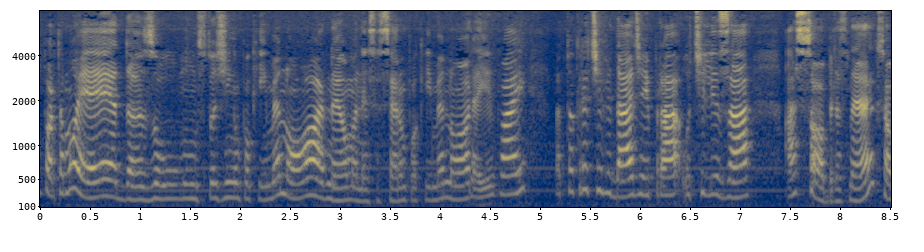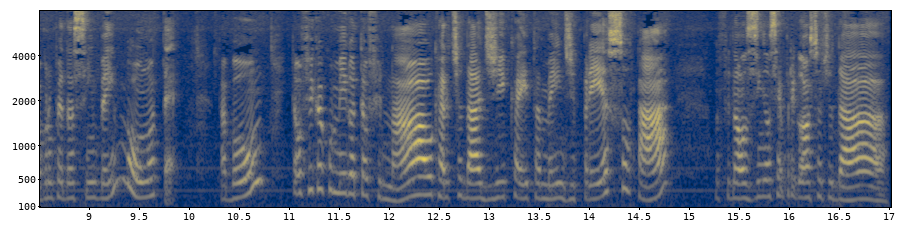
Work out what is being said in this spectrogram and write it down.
um porta-moedas ou um estojinho um pouquinho menor, né? Uma necessaire um pouquinho menor, aí vai a tua criatividade aí pra utilizar as sobras, né? Sobra um pedacinho bem bom até, tá bom? Então fica comigo até o final, quero te dar a dica aí também de preço, tá? No finalzinho eu sempre gosto de dar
